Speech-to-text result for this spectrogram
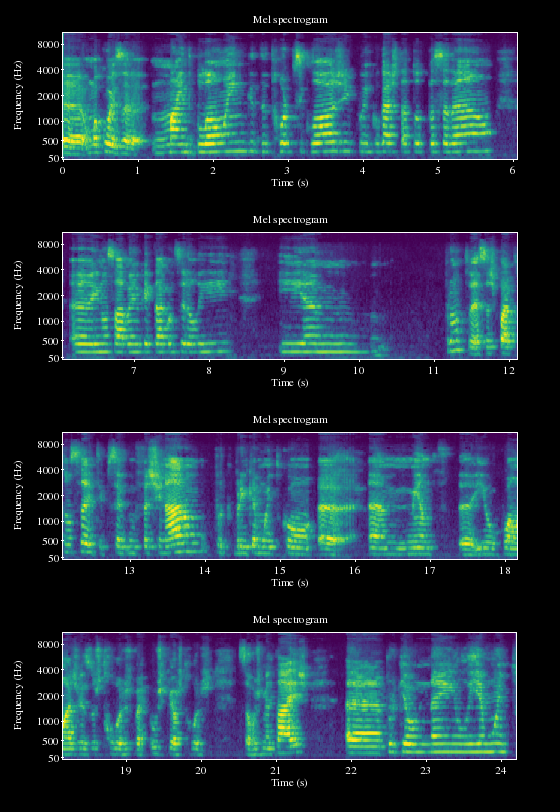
uh, uma coisa mind-blowing de terror psicológico em que o gajo está todo passadão uh, e não sabem o que é que está a acontecer ali. E um, pronto, essas partes não sei, tipo, sempre me fascinaram porque brinca muito com uh, a mente e o quão às vezes os terrores, os piores terrores são os mentais, porque eu nem lia muito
